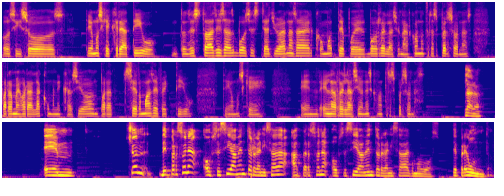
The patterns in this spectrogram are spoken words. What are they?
o si sos, digamos que creativo. Entonces todas esas voces te ayudan a saber cómo te puedes vos relacionar con otras personas para mejorar la comunicación, para ser más efectivo, digamos que en, las relaciones con otras personas. Claro. Em, Yo, de persona obsesivamente organizada a persona obsesivamente organizada como vos, te pregunto,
